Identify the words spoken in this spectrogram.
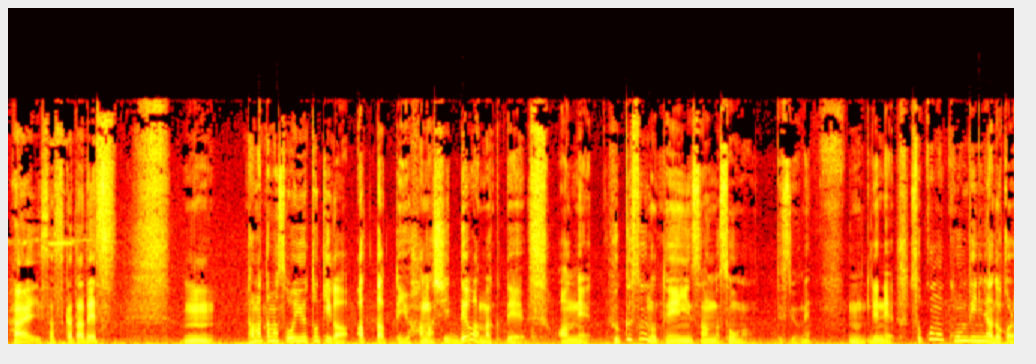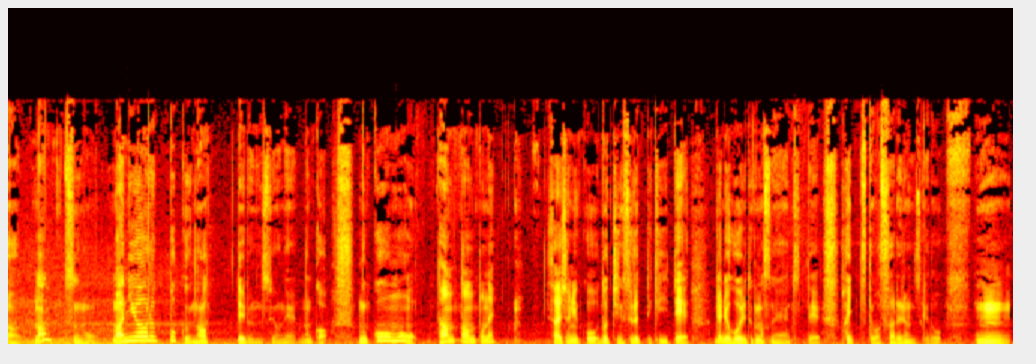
はいさす方です。うん。たまたまそういう時があったっていう話ではなくてあのね複数の店員さんがそうなんですよね。うん。でねそこのコンビニではだからなんつうのマニュアルっぽくなってるんですよね。なんか向こうも淡々とね最初にこうどっちにするって聞いてじゃあ両方入れときますねっつってはいっつって渡されるんですけどうん。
